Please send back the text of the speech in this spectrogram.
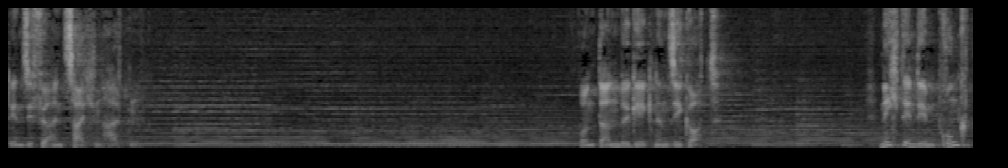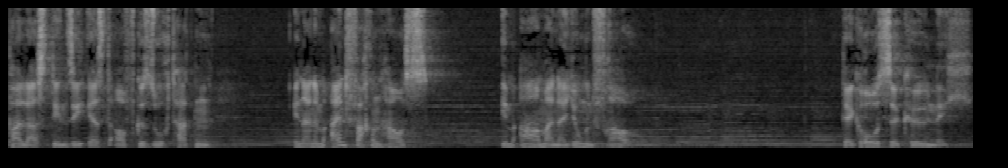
den sie für ein Zeichen halten. Und dann begegnen sie Gott. Nicht in dem Prunkpalast, den sie erst aufgesucht hatten, in einem einfachen Haus, im Arm einer jungen Frau. Der große König,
